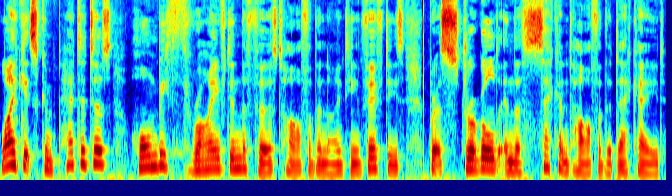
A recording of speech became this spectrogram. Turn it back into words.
Like its competitors, Hornby thrived in the first half of the 1950s but struggled in the second half of the decade.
